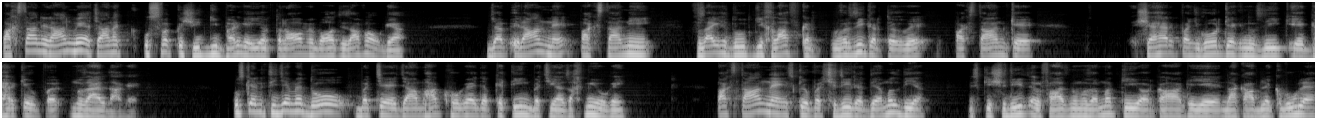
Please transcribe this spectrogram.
पाकिस्तान ईरान में अचानक उस वक्त कशीदगी बढ़ गई और तनाव में बहुत इजाफा हो गया, जब ईरान ने पाकिस्तानी फ़जाई हदूद की खिलाफ कर, वर्जी करते हुए पाकिस्तान के शहर पंजगोर के नज़दीक एक घर के ऊपर मजाइल दागे उसके नतीजे में दो बच्चे जाम हक हो गए, जबकि तीन बच्चियाँ ज़ख्मी हो गई। पाकिस्तान ने इसके ऊपर शदीद रद्दमल दिया। इसकी शदीद अल्फाज में मजम्मत की और कहा कि ये नाकबिल कबूल है।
